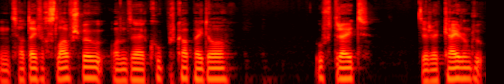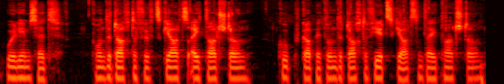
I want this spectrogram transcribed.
Und es hat einfach das Laufspiel und äh, Cooper Cup hat hier aufgetragen. Der Kyron Williams hat 158 Yards, ein Touchdown. Cooper Cup hat 148 Yards und ein Touchdown.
